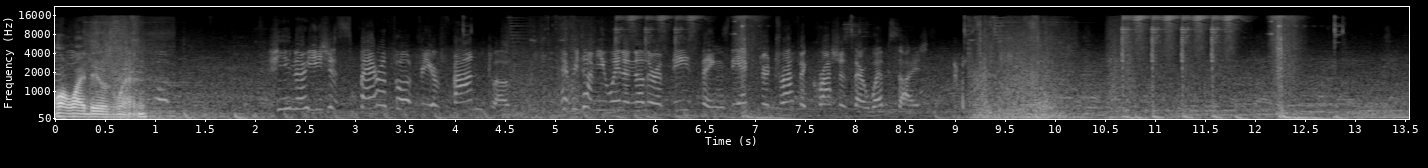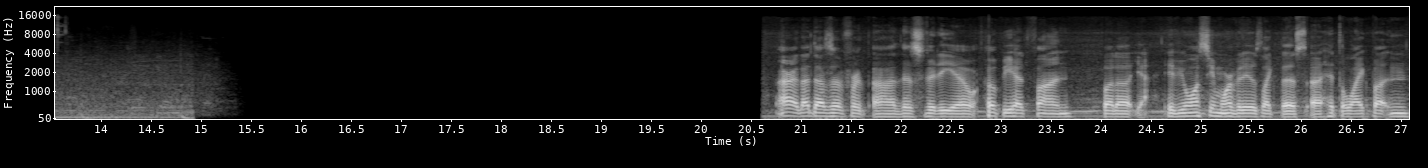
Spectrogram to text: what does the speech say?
all I do is win. Alright, that does it for uh, this video. Hope you had fun. But uh, yeah, if you want to see more videos like this, uh, hit the like button.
